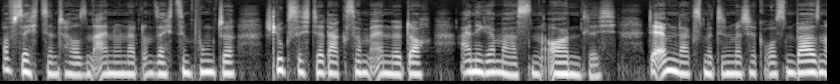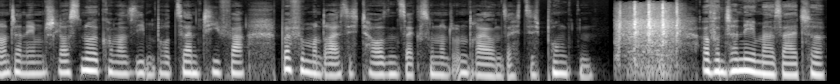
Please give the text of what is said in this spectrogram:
auf 16.000 1116 Punkte schlug sich der DAX am Ende doch einigermaßen ordentlich. Der MDAX mit den mittelgroßen Börsenunternehmen schloss 0,7 Prozent tiefer bei 35.663 Punkten. Auf Unternehmerseite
